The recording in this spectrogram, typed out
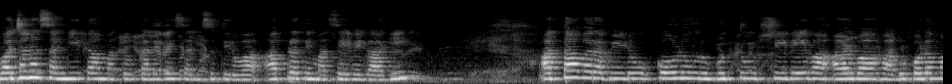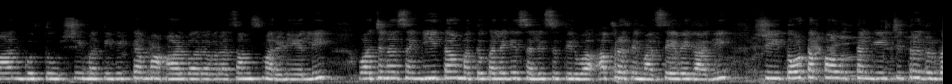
ವಚನ ಸಂಗೀತ ಮತ್ತು ಕಲೆಗೆ ಸಲ್ಲಿಸುತ್ತಿರುವ ಅಪ್ರತಿಮ ಸೇವೆಗಾಗಿ ಅತ್ತಾವರ ಬೀಡು, ಕೋಳೂರು ಗುತ್ತು, ಶ್ರೀದೇವ ಆಳ್ವ ಹಾಗೂ ಕೊಡಮಾನ್ ಗುತ್ತು ಶ್ರೀಮತಿ ವಿಟ್ಟಮ್ಮ ಆಳ್ವರವರ ಸಂಸ್ಮರಣೆಯಲ್ಲಿ ವಚನ ಸಂಗೀತ ಮತ್ತು ಕಲೆಗೆ ಸಲ್ಲಿಸುತ್ತಿರುವ ಅಪ್ರತಿಮ ಸೇವೆಗಾಗಿ ಶ್ರೀ ತೋಟಪ್ಪ ಉತ್ತಂಗಿ ಚಿತ್ರದುರ್ಗ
